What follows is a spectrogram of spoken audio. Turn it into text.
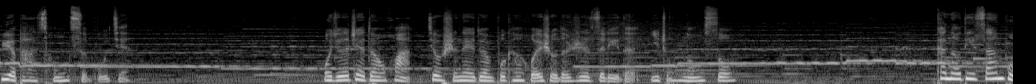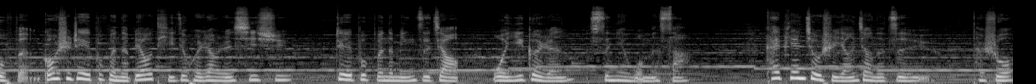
越怕从此不见。我觉得这段话就是那段不堪回首的日子里的一种浓缩。看到第三部分，光是这一部分的标题就会让人唏嘘。这一部分的名字叫《我一个人思念我们仨》，开篇就是杨绛的自语，他说。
